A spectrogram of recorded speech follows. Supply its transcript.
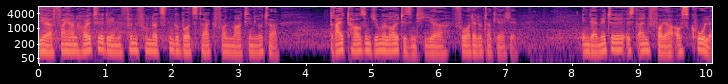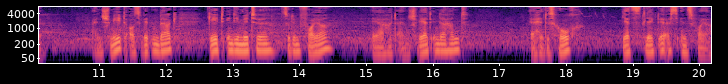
Wir feiern heute den 500. Geburtstag von Martin Luther. 3000 junge Leute sind hier vor der Lutherkirche. In der Mitte ist ein Feuer aus Kohle. Ein Schmied aus Wittenberg geht in die Mitte zu dem Feuer. Er hat ein Schwert in der Hand. Er hält es hoch. Jetzt legt er es ins Feuer.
